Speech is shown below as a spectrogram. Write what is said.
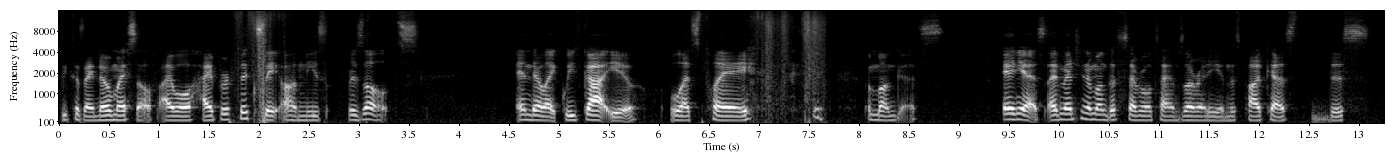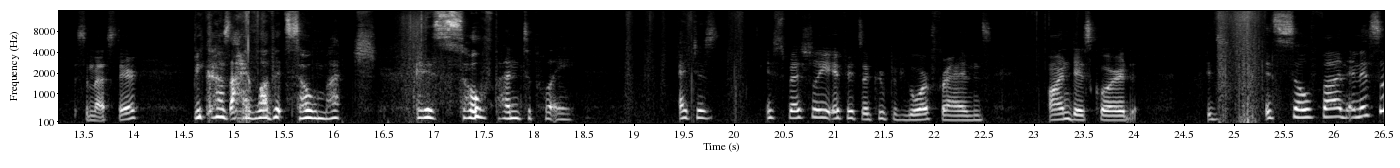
because I know myself, I will hyperfixate on these results. And they're like, "We've got you. Let's play Among Us." And yes, I've mentioned Among Us several times already in this podcast this semester because I love it so much. It is so fun to play. I just especially if it's a group of your friends on Discord it's it's so fun and it's so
